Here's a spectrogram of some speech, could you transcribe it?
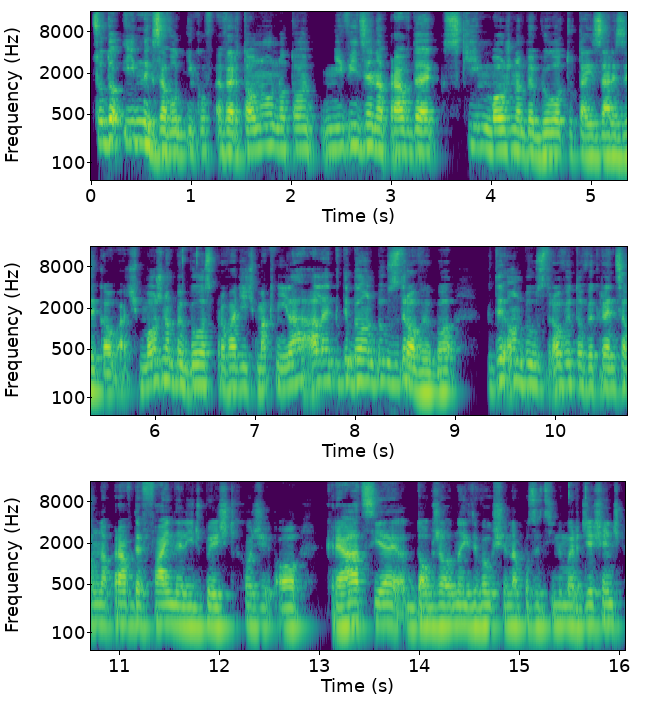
Co do innych zawodników Evertonu, no to nie widzę naprawdę z kim można by było tutaj zaryzykować. Można by było sprowadzić McNeila, ale gdyby on był zdrowy, bo gdy on był zdrowy, to wykręcał naprawdę fajne liczby, jeśli chodzi o kreację, dobrze odnajdywał się na pozycji numer 10,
